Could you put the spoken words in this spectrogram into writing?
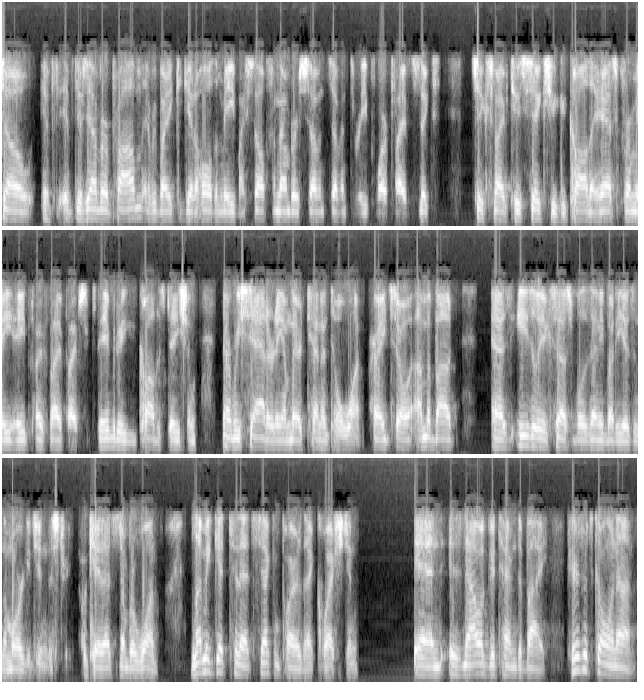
So if if there's ever a problem, everybody could get a hold of me. My cell phone number is seven seven three four five six six five two six. You could call to ask for me eight five five five six David, or you can call the station every Saturday. I'm there ten until one. Right, so I'm about as easily accessible as anybody is in the mortgage industry. Okay, that's number one. Let me get to that second part of that question. And is now a good time to buy? Here's what's going on.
